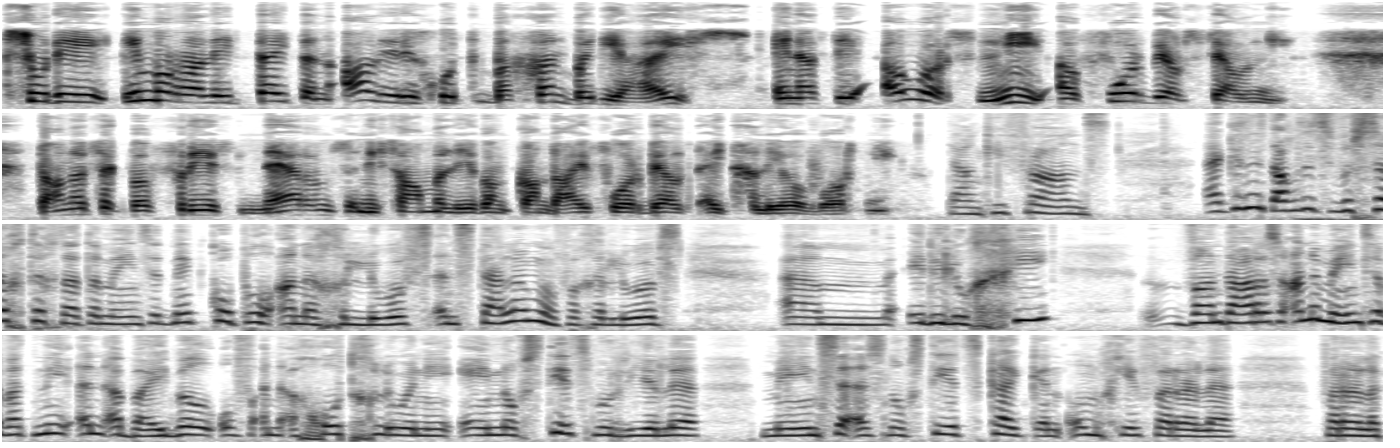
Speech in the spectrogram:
So die immoraliteit en al hierdie goed begin by die huis en as die ouers nie 'n voorbeeld stel nie, dan is ek bevrees nêrens in die samelewing kan daai voorbeeld uitgelewe word nie. Dankie Frans. Ek is net altyd so versigtig dat 'n mens dit net koppel aan 'n geloofsinstelling of 'n geloofs ehm um, ideologie want daar is ander mense wat nie in 'n Bybel of in 'n God glo nie en nog steeds morele mense is nog steeds kyk en omgee vir hulle vir hulle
